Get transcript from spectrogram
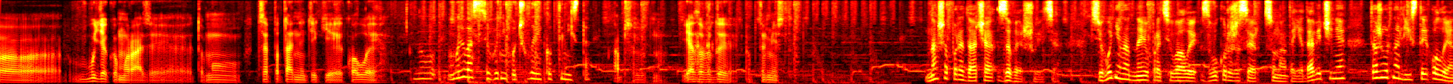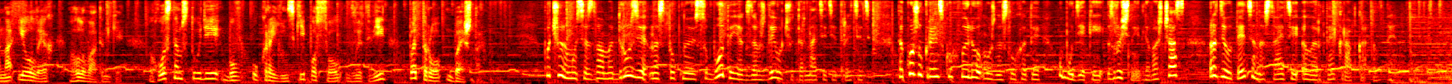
в будь-якому разі. Тому це питання тільки коли. Ну, ми вас сьогодні почули як оптиміста. Абсолютно. Я завжди оптиміст. Наша передача завершується. Сьогодні над нею працювали звукорежисер Соната Ядавічиня та журналісти Олена і Олег Головатенки. Гостем студії був український посол в Литві Петро Бешта. Почуємося з вами, друзі, наступної суботи, як завжди, о 14.30. Також українську хвилю можна слухати у будь-який зручний для вас час радіотеці на сайті lrt.lt.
